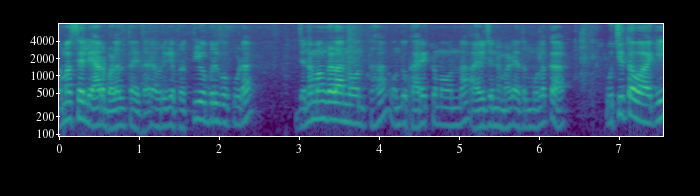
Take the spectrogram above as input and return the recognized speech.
ಸಮಸ್ಯೆಯಲ್ಲಿ ಯಾರು ಬಳಲ್ತಾ ಇದ್ದಾರೆ, ಅವರಿಗೆ ಪ್ರತಿಯೊಬ್ಬರಿಗೂ ಕೂಡ ಜನಮಂಗಳ ಅನ್ನುವಂತಹ ಒಂದು ಕಾರ್ಯಕ್ರಮವನ್ನು ಆಯೋಜನೆ ಮಾಡಿ ಅದರ ಮೂಲಕ ಉಚಿತವಾಗಿ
